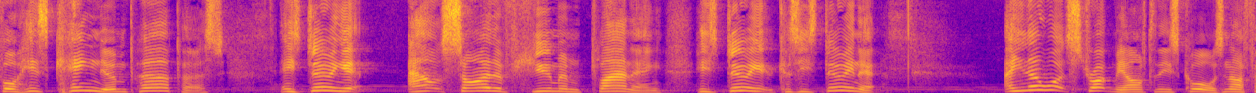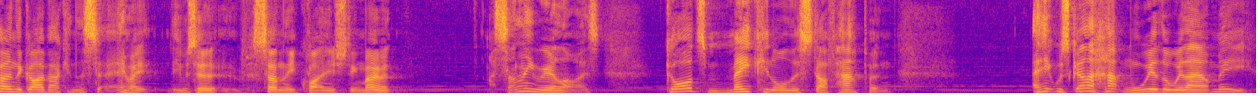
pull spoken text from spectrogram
for his kingdom purpose. He's doing it outside of human planning. He's doing it because he's doing it. And you know what struck me after these calls? And I phoned the guy back in the. Anyway, it was a, suddenly quite an interesting moment. I suddenly realized God's making all this stuff happen. And it was going to happen with or without me.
